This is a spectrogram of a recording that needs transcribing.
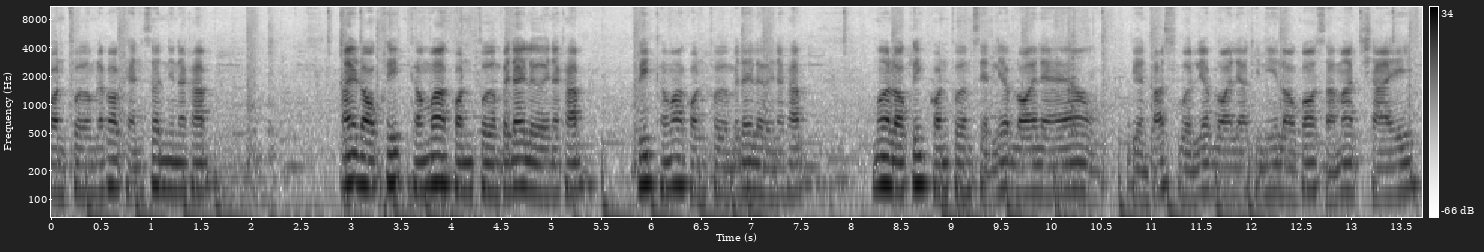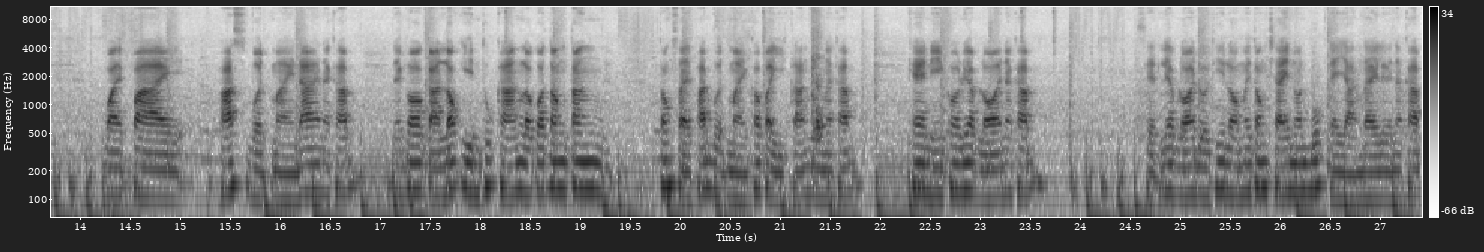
confirm แล้วก็ cancel นี่นะครับ ให้เราคลิกคำว่า confirm ไปได้เลยนะครับ คลิกคำว่า confirm ไปได้เลยนะครับ เมื่อเราคลิก confirm เสร็จเรียบร้อยแล้ว เปลี่ยนพาสเวิร์ดเรียบร้อยแล้ว ทีนี้เราก็สามารถใช้ Wi-Fi พาสเวิร์ดใหม่ได้นะครับ แล้วก็การล็อกอินทุกครั้งเราก็ต้องตั้งต้องใส่พาสเวิร์ดใหม่เข้าไปอีกครั้งหนึ่งนะครับ แค่นี้ก็เรียบร้อยนะครับ ร็จเรียบร้อยโดยที่เราไม่ต้องใช้โน้ตบุ๊กแต่อย่างใดเลยนะครับ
